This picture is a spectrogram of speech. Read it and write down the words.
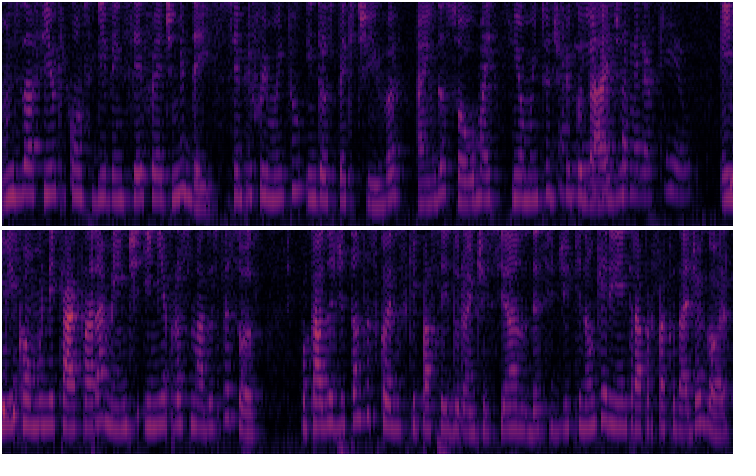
Um desafio que consegui vencer foi a timidez. Sempre fui muito introspectiva, ainda sou, mas tinha muita dificuldade eu. em me comunicar claramente e me aproximar das pessoas. Por causa de tantas coisas que passei durante esse ano, decidi que não queria entrar para a faculdade agora,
